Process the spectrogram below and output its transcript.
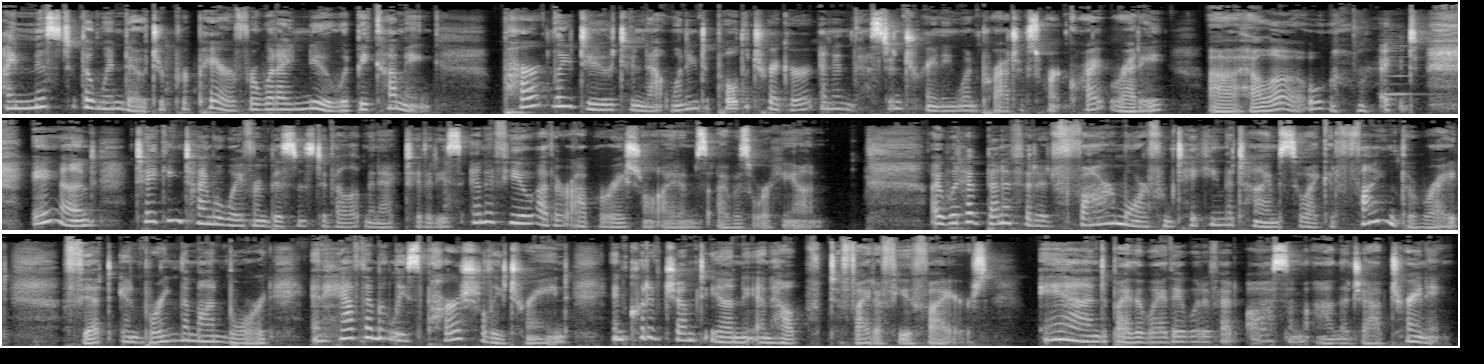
I missed the window to prepare for what I knew would be coming, partly due to not wanting to pull the trigger and invest in training when projects weren't quite ready. Uh, hello, right? And taking time away from business development activities and a few other operational items I was working on. I would have benefited far more from taking the time so I could find the right fit and bring them on board and have them at least partially trained and could have jumped in and helped to fight a few fires. And by the way, they would have had awesome on the job training.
